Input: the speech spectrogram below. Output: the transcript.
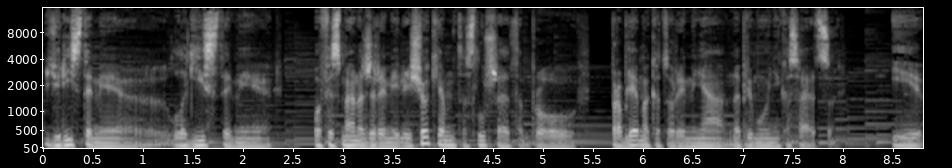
юристами, логистами, офис-менеджерами или еще кем-то, слушая там про проблемы, которые меня напрямую не касаются. И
